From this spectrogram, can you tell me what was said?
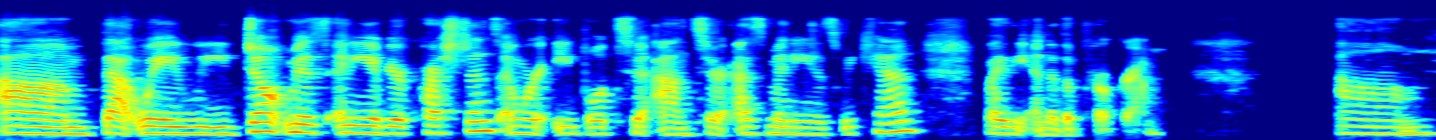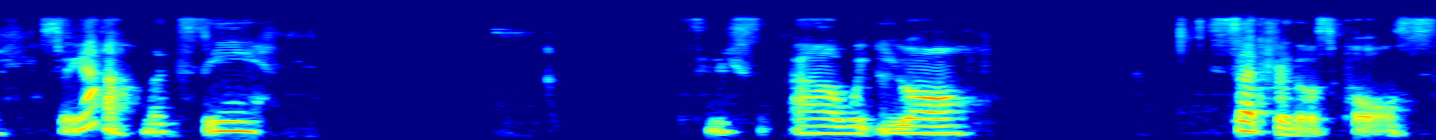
Um, that way we don't miss any of your questions and we're able to answer as many as we can by the end of the program. Um, so yeah, let's see. see uh, what you all said for those polls.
